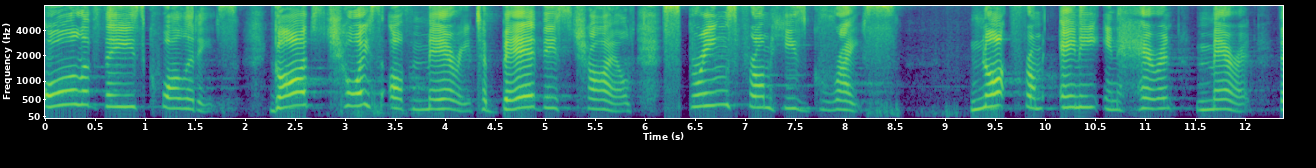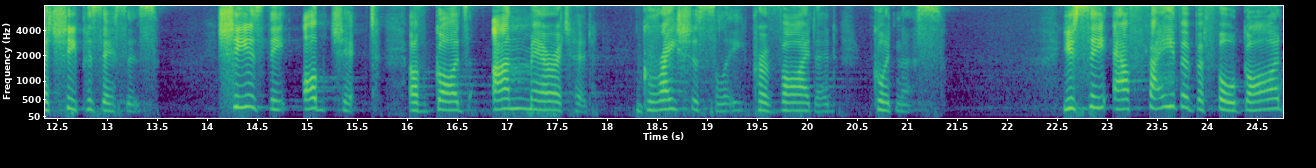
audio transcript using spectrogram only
all of these qualities, God's choice of Mary to bear this child springs from his grace, not from any inherent merit that she possesses. She is the object of God's unmerited, graciously provided goodness. You see, our favor before God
